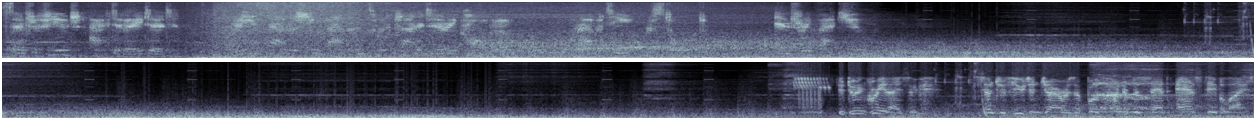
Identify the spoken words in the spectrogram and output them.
Centrifuge activated. Planetary cargo. Gravity restored. Entering vacuum. You're doing great, Isaac. Centrifuge and gyros are both 100% and stabilized.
